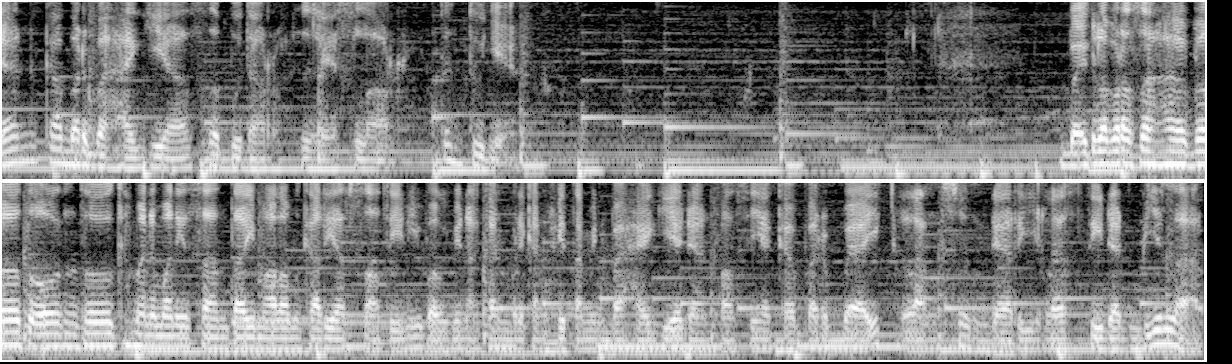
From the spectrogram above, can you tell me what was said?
dan kabar bahagia seputar Leslar tentunya. Baiklah para sahabat, untuk menemani santai malam kalian saat ini, Bang Min akan memberikan vitamin bahagia dan pastinya kabar baik langsung dari Lesti dan Bilar.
